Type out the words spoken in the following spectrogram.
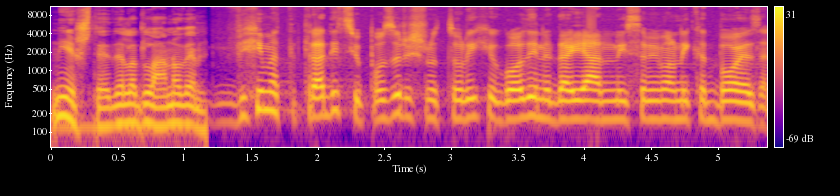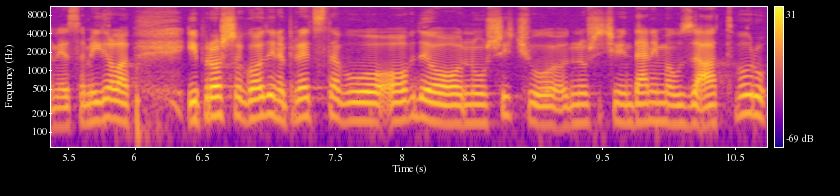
nije štedela dlanove. Vi imate tradiciju pozorišnu tolike godine da ja nisam imala nikad bojazan. Ja sam igrala i prošle godine predstavu ovde o Nušiću, Nušićevim danima u zatvoru,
